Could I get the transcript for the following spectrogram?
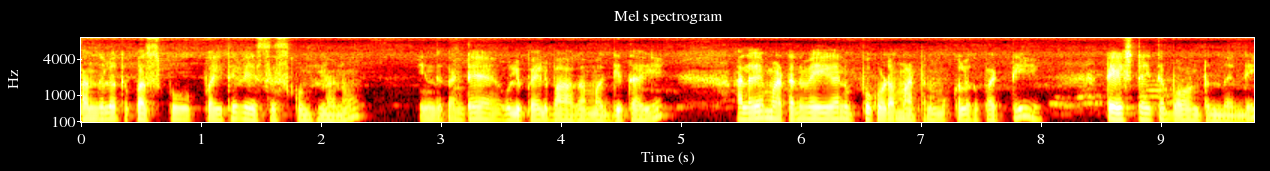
అందులోకి పసుపు ఉప్పు అయితే వేసేసుకుంటున్నాను. ఎందుకంటే ఉల్లిపాయలు బాగా మగ్గుతాయి. అలాగే మటన్ వేయగానే ఉప్పు కూడా మటన్ ముక్కలకు పట్టి టేస్ట్ అయితే బాగుంటుందండి.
